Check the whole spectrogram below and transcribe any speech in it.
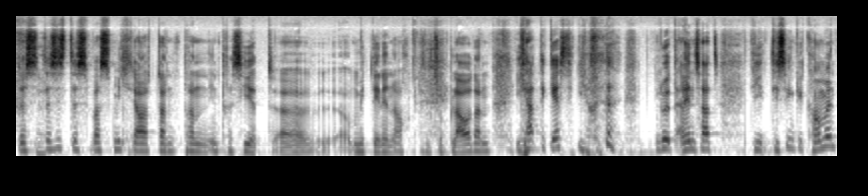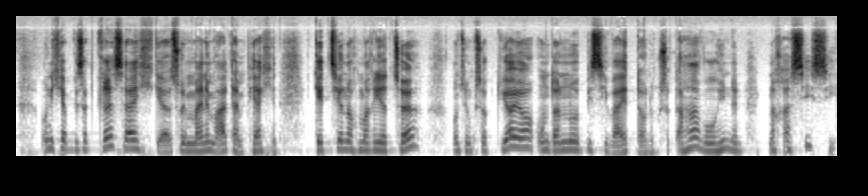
das, das ist das, was mich da dann daran interessiert, äh, mit denen auch ein bisschen zu plaudern. Ich hatte Gäste, die, nur ein Satz, die, die sind gekommen und ich habe gesagt, grüß euch, so in meinem Alter, ein Pärchen, geht's hier nach Maria Zöll? Und sie haben gesagt, ja, ja, und dann nur ein bisschen weiter. Und ich habe gesagt, aha, wohin denn? Nach Assisi.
